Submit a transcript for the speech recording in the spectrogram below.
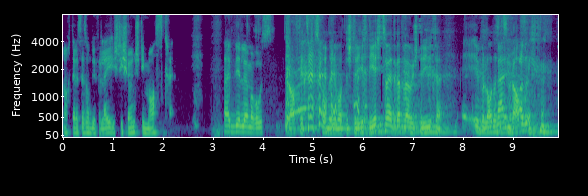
nach dieser Saison verleihen, ist die schönste Maske. Äh, Die lassen wir raus. Der Raffi hat gefunden, ich wollte streichen. Die ersten zwei er gerade streichen. Ich überlasse das jetzt dem Raffi.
